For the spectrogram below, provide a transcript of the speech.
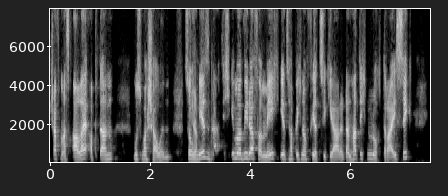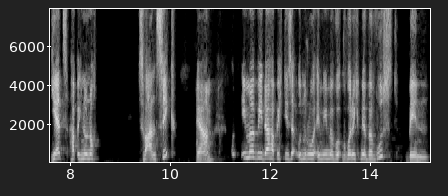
schaffen wir es alle, ab dann muss man schauen. So, ja. und jetzt dachte ich immer wieder für mich, jetzt habe ich noch 40 Jahre, dann hatte ich nur noch 30, jetzt habe ich nur noch 20, mhm. ja, und immer wieder habe ich diese Unruhe in mir, wo, wo ich mir bewusst bin,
